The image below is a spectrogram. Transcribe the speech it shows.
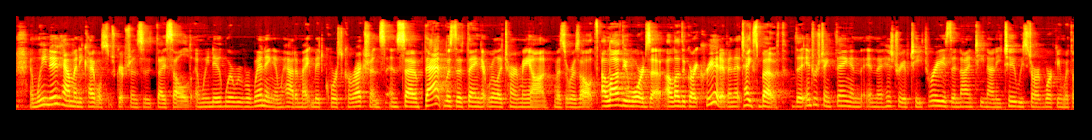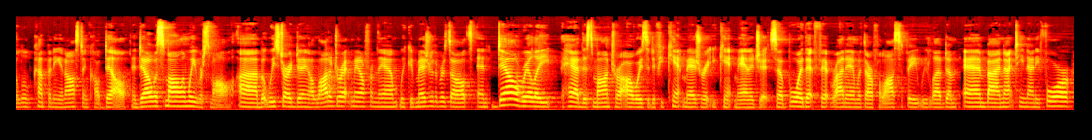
and we knew how many cable subscriptions that they sold and we knew where we were winning and how to make mid-course corrections. And so that was the thing that really turned me on was the results. I love the awards though. I love the great creative and it takes both. The interesting thing in, in the history of T3 is in 1992 we started working with a little company in Austin called Dell. And Dell was small and we were small. Uh, but we started doing a lot of direct mail from them. We could measure the results results. And Dell really had this mantra always that if you can't measure it, you can't manage it. So, boy, that fit right in with our philosophy. We loved them. And by 1994,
